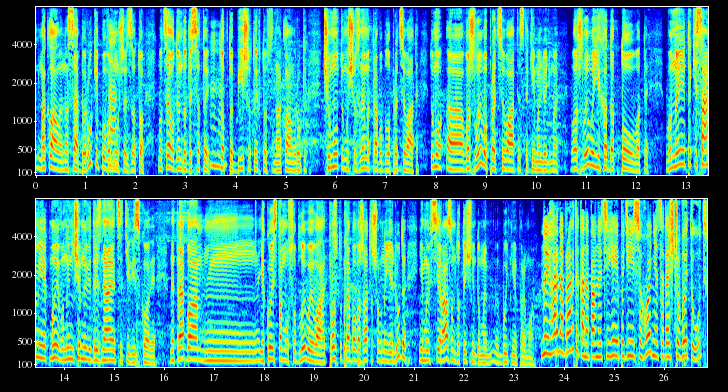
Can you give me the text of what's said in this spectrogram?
наклали на себе руки, повернувшись з АТО, ну це один до десяти. Мгм. Тобто більше тих, хто наклав руки. Чому? Тому що з ними треба було працювати. Тому е, важливо працювати з такими людьми, важливо їх адаптовувати. Вони такі самі, як ми, вони нічим не відрізняються, ті військові. Не треба м- якоїсь там особливої уваги. Просто треба вважати, що вони є люди, і ми всі разом дотичні до майбутньої перемоги. Ну і гарна практика, напевно, цієї події сьогодні це те, що ви тут,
